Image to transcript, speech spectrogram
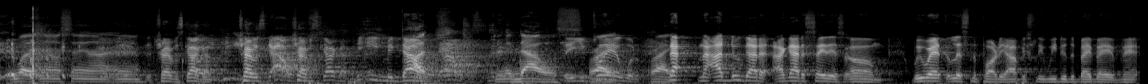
you know what I'm saying? I, Travis Scott got He eat Travis. McDowell's. Travis Scott got. He eating McDonald's. uh, McDowell's. See, you right, playing with him. Right. Now, now I do gotta, I gotta say this. Um, we were at the listening party. Obviously, we do the Bebe event,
